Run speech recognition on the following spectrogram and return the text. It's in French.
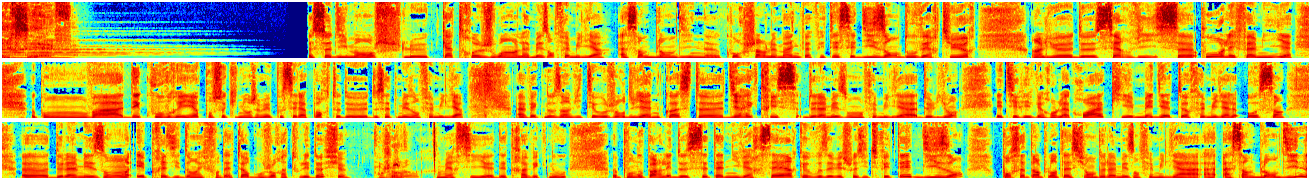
RCF. Ce dimanche, le 4 juin, la Maison Familia à Sainte-Blandine, Cour Charlemagne, va fêter ses 10 ans d'ouverture. Un lieu de service pour les familles qu'on va découvrir pour ceux qui n'ont jamais poussé la porte de, cette Maison Familia. Avec nos invités aujourd'hui, Anne Coste, directrice de la Maison Familia de Lyon, et Thierry Véron-Lacroix, qui est médiateur familial au sein euh, de la maison et président et fondateur. Bonjour à tous les deux. Bonjour. Merci euh, d'être avec nous euh, pour nous parler de cet anniversaire que vous avez choisi de fêter, 10 ans, pour cette implantation de la maison Familia à Sainte-Blandine.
